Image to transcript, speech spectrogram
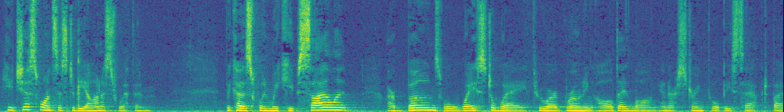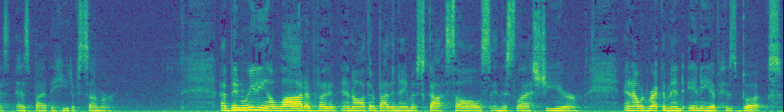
He just wants us to be honest with him. Because when we keep silent, our bones will waste away through our groaning all day long, and our strength will be sapped by, as by the heat of summer. I've been reading a lot of uh, an author by the name of Scott Sauls in this last year, and I would recommend any of his books.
